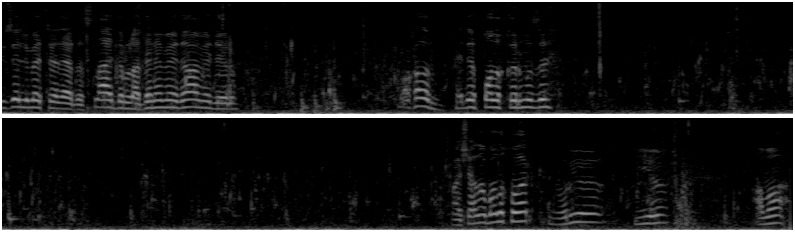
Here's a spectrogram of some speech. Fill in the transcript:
150 metrelerde slider'la denemeye devam ediyorum. Bakalım hedef balık kırmızı. Aşağıda balık var. Vuruyor, yiyor. Ama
